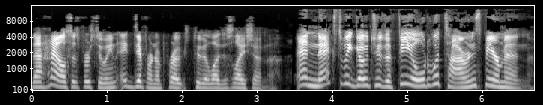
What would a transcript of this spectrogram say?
The House is pursuing a different approach to the legislation. And next we go to the field with Tyron Spearman.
